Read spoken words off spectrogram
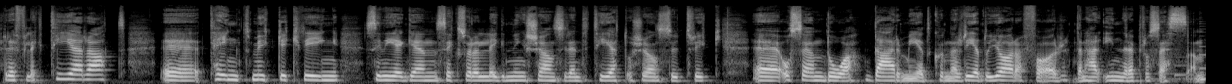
reflekterat, eh, tänkt mycket kring sin egen sexuella läggning, könsidentitet och könsuttryck eh, och sen då därmed kunna redogöra för den här inre processen.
